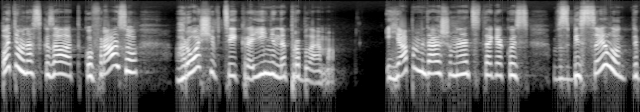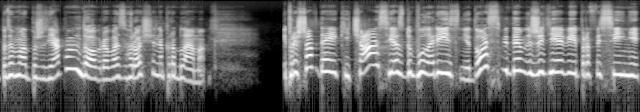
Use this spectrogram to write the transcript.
потім вона сказала таку фразу: гроші в цій країні не проблема. І я пам'ятаю, що мене це так якось взбісило. Ти подумала, боже, як вам добре, у вас гроші не проблема. І пройшов деякий час, я здобула різні досвіди життєві і професійні,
